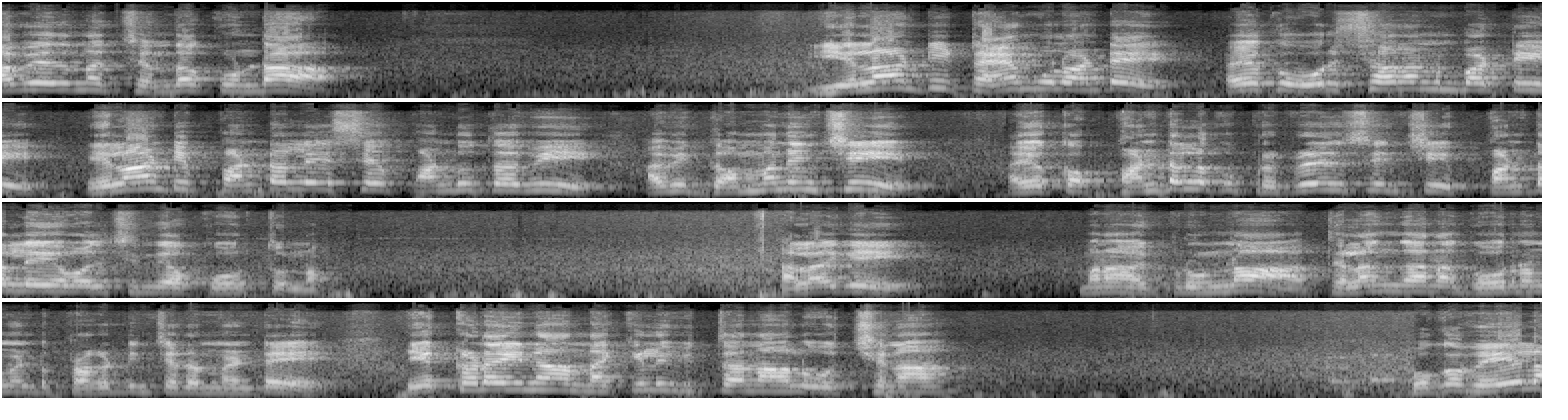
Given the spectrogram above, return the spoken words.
ఆవేదన చెందకుండా ఎలాంటి టైములు అంటే ఆ యొక్క వర్షాలను బట్టి ఎలాంటి పంటలు వేసే పండుతవి అవి గమనించి ఆ యొక్క పంటలకు ప్రిఫరెన్స్ ఇచ్చి పంటలు వేయవలసిందిగా కోరుతున్నాం. అలాగే మన ఇప్పుడున్న తెలంగాణ గవర్నమెంట్ ప్రకటించడం అంటే ఎక్కడైనా నకిలీ విత్తనాలు వచ్చినా ఒకవేళ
